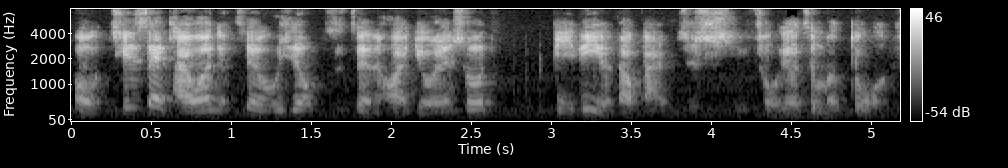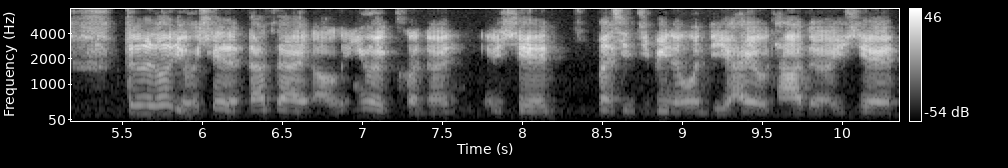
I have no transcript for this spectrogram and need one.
哦，其实，在台湾的睡眠呼吸中止症的话，有人说比例有到百分之十左右这么多。就是说，有一些人他在呃，因为可能一些慢性疾病的问题，还有他的一些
